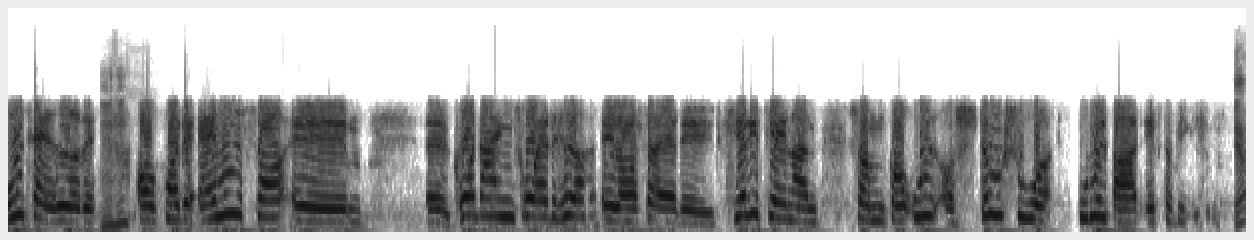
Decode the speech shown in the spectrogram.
modtaget hedder det. Mm-hmm. Og for det andet så øh, øh, kordejen, tror jeg det hedder, eller så er det kirketjeneren, som går ud og støvsuger umiddelbart efter hvilsen. Ja.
